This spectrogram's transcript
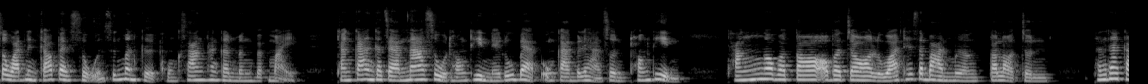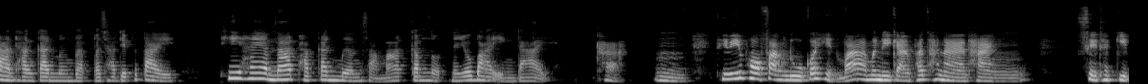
ศวรรษ 1980 ซึ่งมันเกิดโครงสร้างทางการเมืองแบบใหม่ ทั้งการกระจายอำนาจสู่ท้องถิ่นในรูปแบบองค์การบริหารส่วนท้องถิ่น ทั้งอบต อบจ หรือว่าเทศบาลเมืองตลอดจน พัฒนาการทางการเมืองแบบประชาธิปไตย ที่ให้อำนาจพรรคการเมืองสามารถกำหนดนโยบายเองได้ ค่ะ อืม ทีนี้พอฟังดูก็เห็นว่ามันมีการพัฒนาทางเศรษฐกิจ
